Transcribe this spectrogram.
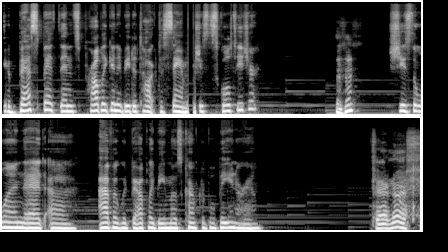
your best bet then is probably going to be to talk to Sam. She's the school teacher. Mm-hmm. She's the one that uh, Ava would probably be most comfortable being around. Fair enough.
